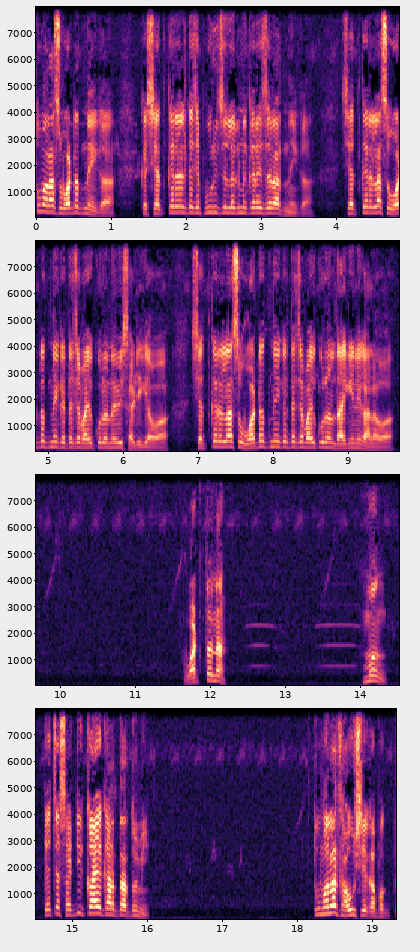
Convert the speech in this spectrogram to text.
तुम्हाला असं वाटत नाही का? का शेतकऱ्याला त्याच्या पुरीचं लग्न करायचं राहत नाही का? शेतकऱ्याला असं वाटत नाही का त्याच्या बायकोला नवी साडी घ्यावा? शेतकऱ्याला असं वाटत नाही का त्याच्या बायकोला दागिने घालावा? वाटतं ना? मग त्याच्यासाठी काय करता तुम्ही तुम्हालाच हौश आहे का फक्त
